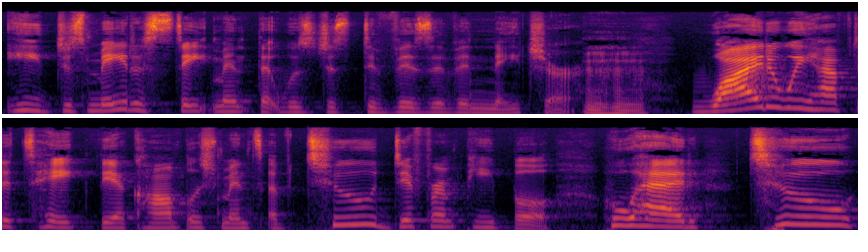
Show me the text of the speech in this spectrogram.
he just made a statement that was just divisive in nature. Mm-hmm. Why do we have to take the accomplishments of two different people who had two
